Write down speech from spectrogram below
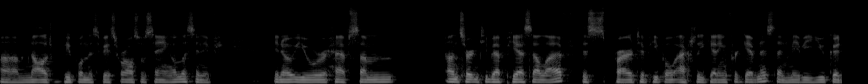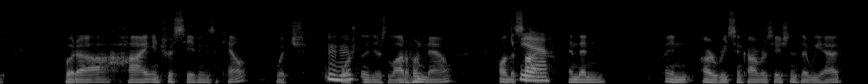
um, knowledgeable people in the space were also saying, oh, listen, if you know you were have some uncertainty about PSLF, this is prior to people actually getting forgiveness, then maybe you could put a high interest savings account, which mm-hmm. fortunately there's a lot of them now on the side, yeah. and then in our recent conversations that we had,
